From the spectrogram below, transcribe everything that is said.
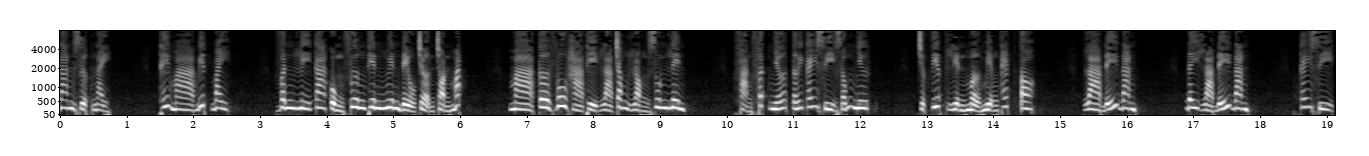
Đan dược này. Thế mà biết bay. Vân Ly ca cùng Phương Thiên Nguyên đều trợn tròn mắt. Mà cơ vô hà thì là trong lòng run lên, phảng phất nhớ tới cái gì giống như, trực tiếp liền mở miệng thét to, là đế đan, đây là đế đan, cái gì,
